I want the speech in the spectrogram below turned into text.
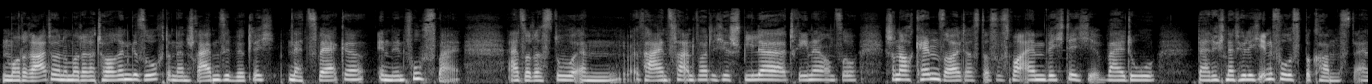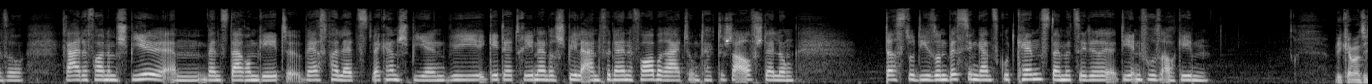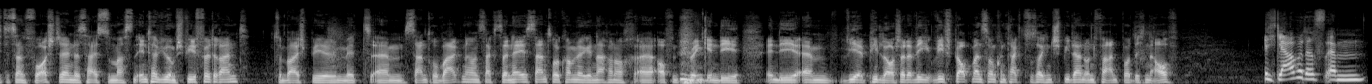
einen Moderator, eine Moderatorin gesucht und dann schreiben sie wirklich Netzwerke in den Fußball. Also, dass du ähm, vereinsverantwortliche Spieler, Trainer und so schon auch kennen solltest. Das ist vor allem wichtig, weil du dadurch natürlich Infos bekommst. Also gerade vor einem Spiel, ähm, wenn es darum geht, wer ist verletzt, wer kann spielen, wie geht der Trainer das Spiel an für deine Vorbereitung, taktische Aufstellung, dass du die so ein bisschen ganz gut kennst, damit sie dir die Infos auch geben. Wie kann man sich das dann vorstellen? Das heißt, du machst ein Interview am Spielfeldrand, zum Beispiel mit ähm, Sandro Wagner und sagst dann, hey Sandro, kommen wir nachher noch äh, auf den Drink in die in die ähm, VIP-Lounge. Oder wie, wie baut man so einen Kontakt zu solchen Spielern und Verantwortlichen auf? Ich glaube, dass ähm,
